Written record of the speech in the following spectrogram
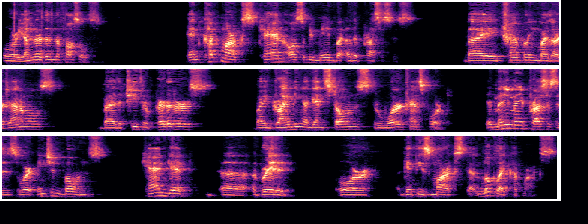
or younger than the fossils. And cut marks can also be made by other processes, by trampling by large animals, by the teeth of predators, by grinding against stones through water transport. There are many, many processes where ancient bones can get uh, abraded or get these marks that look like cut marks.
